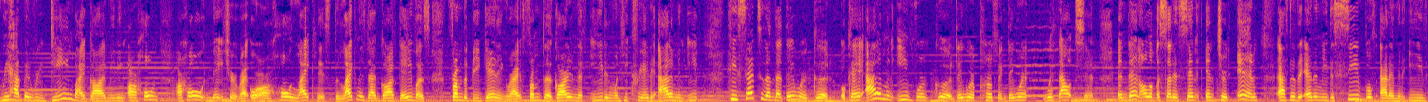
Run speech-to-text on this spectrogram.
we have been redeemed by God, meaning our whole our whole nature, right, or our whole likeness, the likeness that God gave us from the beginning, right, from the Garden of Eden when He created Adam and Eve. He said to them that they were good. Okay, Adam and Eve were good. They were perfect. They were without sin. And then all of a sudden, sin entered in after the enemy deceived both Adam and Eve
